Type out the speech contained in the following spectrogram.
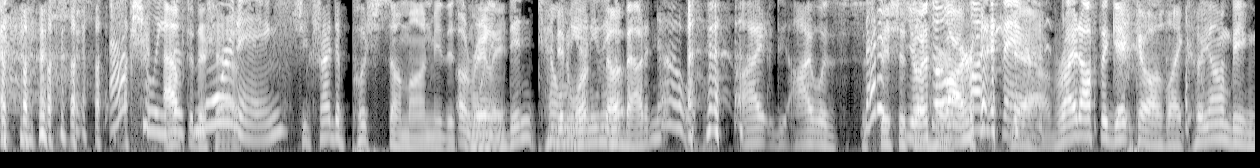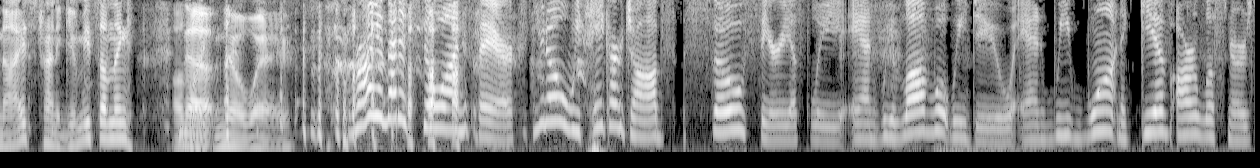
Actually, After this the show. morning. She tried to push some on me this Oh, morning. really? Didn't tell Didn't me work? anything No? about it. No. I I was That is suspicious so of her. smart. unfair. Yeah, right off the get go, I was like, Huyang being nice, trying to give me something. I was No. like, no way. Ryan, that is so unfair. You know, we take our jobs so seriously and we love what we do and we want to give our listeners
